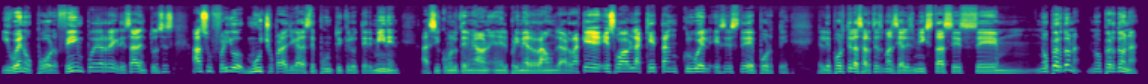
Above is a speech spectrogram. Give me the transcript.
y bueno, por fin puede regresar. Entonces ha sufrido mucho para llegar a este punto y que lo terminen así como lo terminaron en el primer round. La verdad que eso habla qué tan cruel es este deporte. El deporte de las artes marciales mixtas es... Em, no perdona, no perdona.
